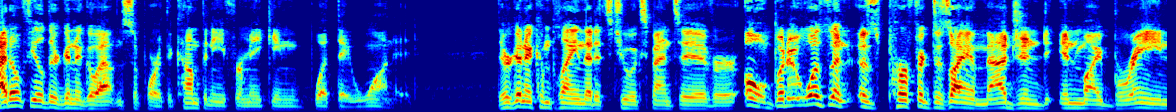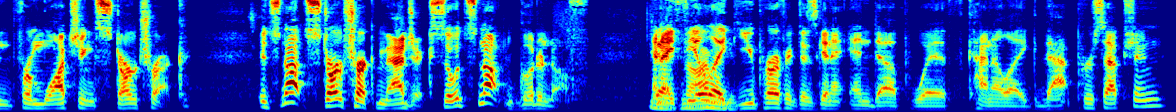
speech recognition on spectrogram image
I don't feel they're going to go out and support the company for making what they wanted. They're going to complain that it's too expensive or, oh, but it wasn't as perfect as I imagined in my brain from watching Star Trek. It's not Star Trek magic, so it's not good enough. And I feel like UPerfect is going to end up with kind of like that perception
